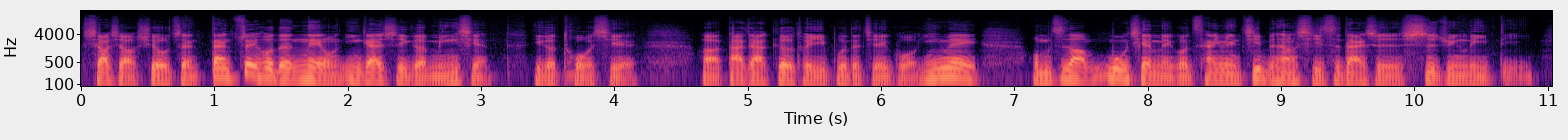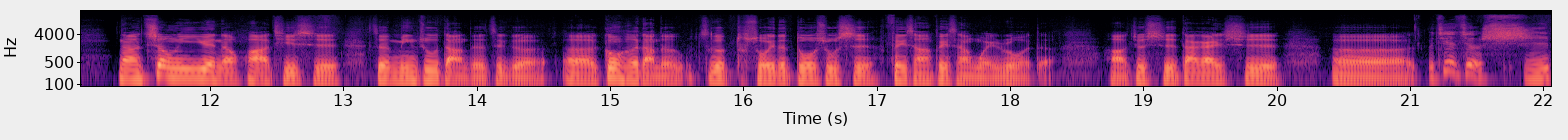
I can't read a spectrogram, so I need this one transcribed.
小小修正，但最后的内容应该是一个明显一个妥协，呃，大家各退一步的结果。因为我们知道，目前美国参议院基本上席次带是势均力敌。那众议院的话，其实这民主党的这个呃，共和党的这个所谓的多数是非常非常微弱的啊，就是大概是呃，我记得只有十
